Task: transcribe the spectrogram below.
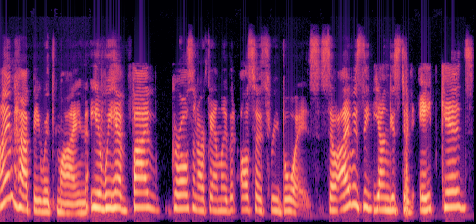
I'm happy with mine. You know, we have five girls in our family, but also three boys. So I was the youngest of eight kids.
